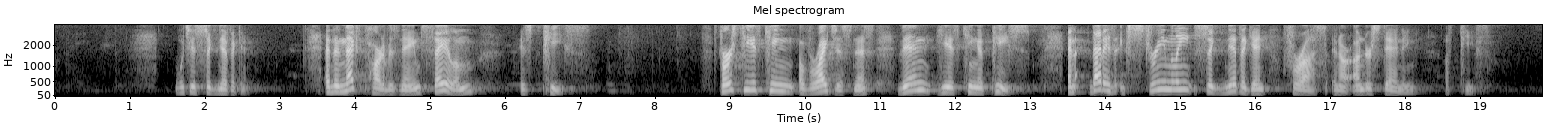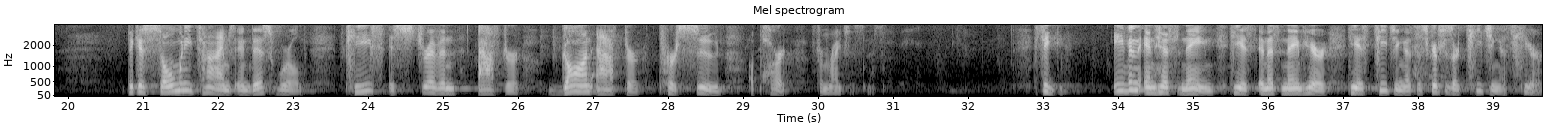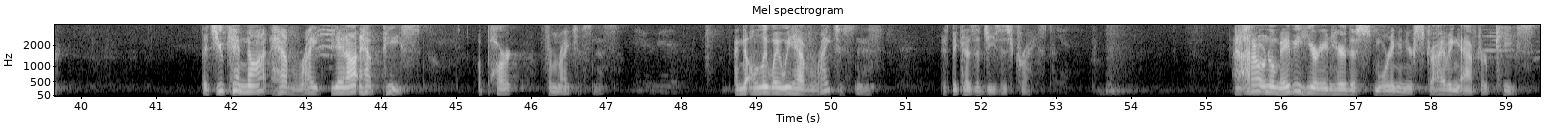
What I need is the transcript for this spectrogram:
which is significant. And the next part of his name, Salem, is peace. First, he is king of righteousness, then, he is king of peace. And that is extremely significant for us in our understanding of peace. Because so many times in this world, peace is striven after, gone after, pursued apart from righteousness. See, even in his name, he is in this name here, he is teaching us, the scriptures are teaching us here that you cannot have right, you cannot have peace apart from righteousness. And the only way we have righteousness is because of Jesus Christ. And I don't know, maybe you're in here this morning and you're striving after peace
